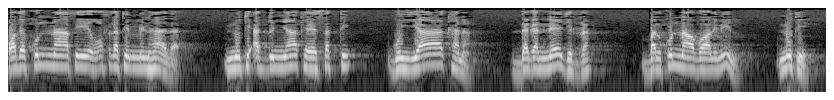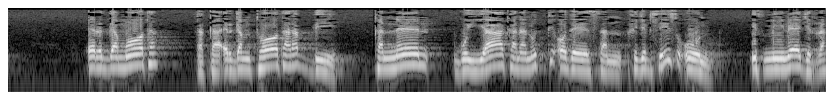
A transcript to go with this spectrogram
قد كنا في غفلة من هذا نتي الدنيا كيستي guyyaa kana dagannee jirra bal kunnaa zaalimiin nuti ergamoota takka ergamtoota rabbii kanneen guyyaa kana nutti odeessan kijibsiisu'uun ifmiinee jirra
